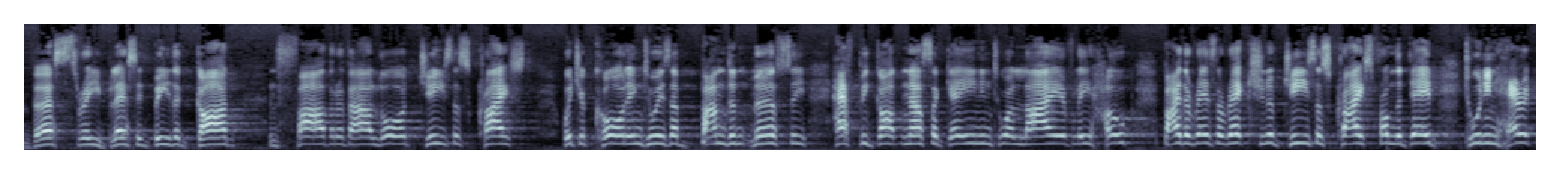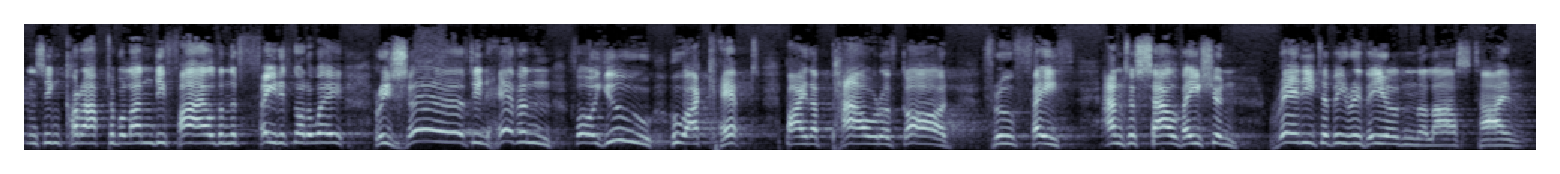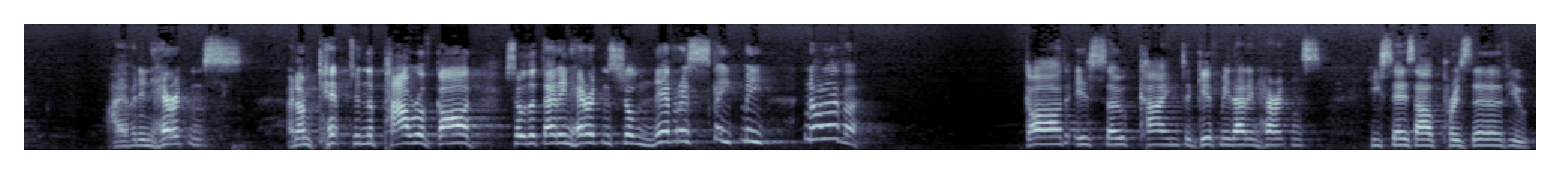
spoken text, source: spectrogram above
Verse 3 Blessed be the God and Father of our Lord Jesus Christ, which according to his abundant mercy hath begotten us again into a lively hope by the resurrection of Jesus Christ from the dead to an inheritance incorruptible, undefiled, and that fadeth not away, reserved in heaven for you who are kept by the power of God through faith unto salvation ready to be revealed in the last time. I have an inheritance, and I'm kept in the power of God so that that inheritance shall never escape me, not ever. God is so kind to give me that inheritance. He says, I'll preserve you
